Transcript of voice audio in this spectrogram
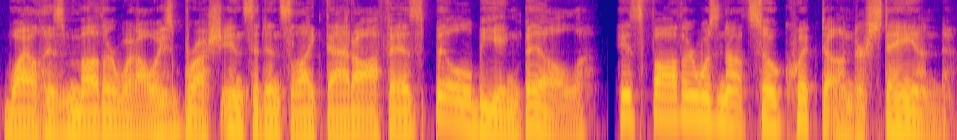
While his mother would always brush incidents like that off as Bill being Bill, his father was not so quick to understand.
